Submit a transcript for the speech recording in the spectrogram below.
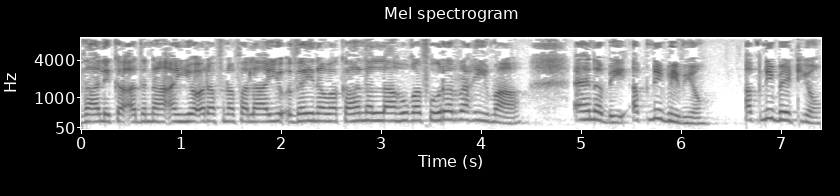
ذالک ادنا ان یعرفن فلا یؤذین و کان اللہ غفور الرحیم اے نبی، اپنی بیویوں، اپنی بیٹیوں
